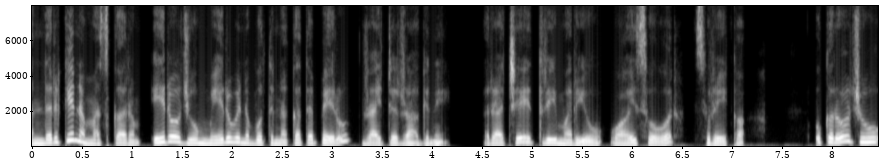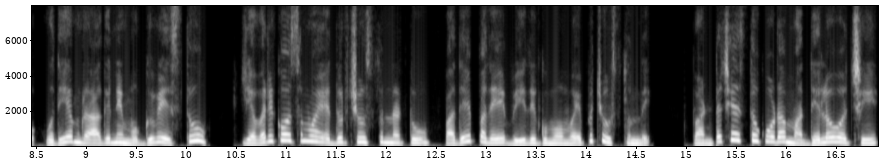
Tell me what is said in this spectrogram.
అందరికీ నమస్కారం. ఈరోజు మీరు వినబోతున్న కథ పేరు రైటర్ రాగిని రచయిత్రి మరియు వాయిస్ ఓవర్ సురేఖ. ఒకరోజు ఉదయం రాగిని ముగ్గు వేస్తూ ఎవరికోసమో ఎదురుచూస్తున్నట్టు పదే పదే వీధి గుమ్మం వైపు చూస్తుంది. వంట చేస్తూ కూడా మధ్యలో వచ్చి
